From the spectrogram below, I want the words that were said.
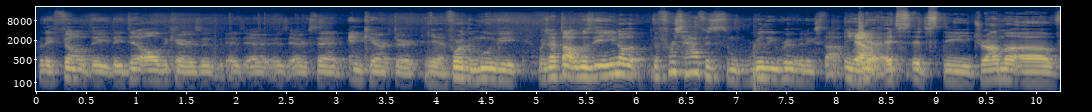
But they filmed. They, they did all the characters as, as, as Eric said in character Yeah. for the movie, which I thought was you know the first half is some really riveting stuff. Yeah. Yeah, it's it's the drama of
